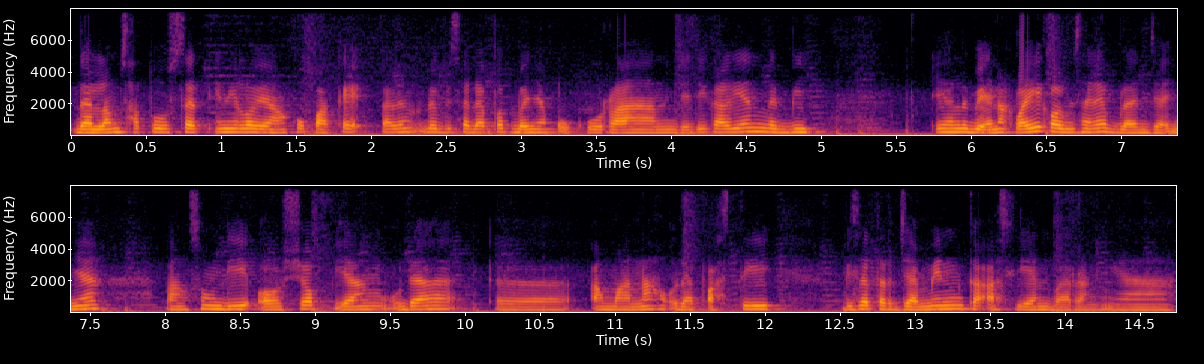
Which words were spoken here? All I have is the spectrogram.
dalam satu set ini loh yang aku pakai kalian udah bisa dapat banyak ukuran. Jadi kalian lebih ya lebih enak lagi kalau misalnya belanjanya langsung di all shop yang udah uh, amanah udah pasti bisa terjamin keaslian barangnya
